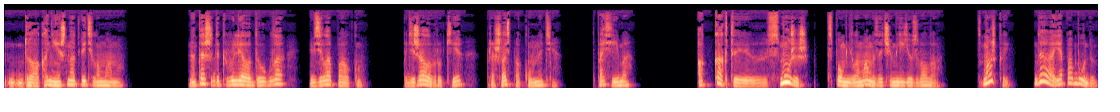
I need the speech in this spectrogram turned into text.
«Да, конечно», — ответила мама. Наташа доковыляла до угла и взяла палку. Подержала в руке, прошлась по комнате. «Спасибо». «А как ты сможешь?» Вспомнила мама, зачем ее звала. «С Машкой? Да, я побуду.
